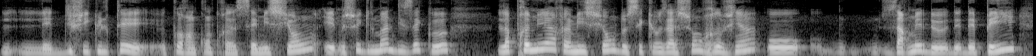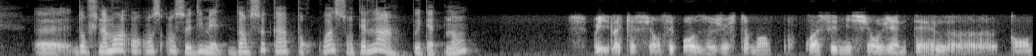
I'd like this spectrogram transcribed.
les difficultés que rencontrent ces missions, et Monsieur Gilman disait que la première mission de sécurisation revient aux armées de, des pays. Donc finalement, on, se dit, mais dans ce cas, pourquoi sont-elles là Peut-être non? Oui, la question se pose justement pourquoi ces missions viennent-elles quand,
